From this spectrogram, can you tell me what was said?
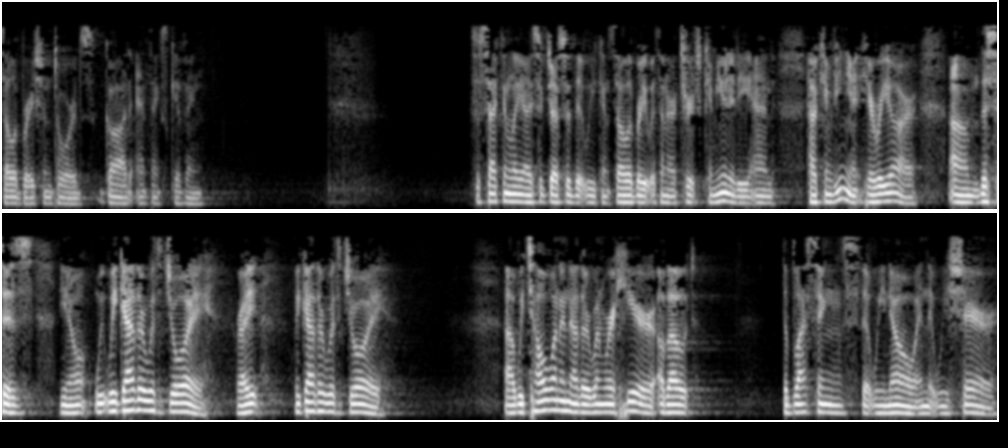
celebration towards God and Thanksgiving. So, secondly, I suggested that we can celebrate within our church community, and how convenient. Here we are. Um, this is, you know, we, we gather with joy, right? We gather with joy. Uh, we tell one another when we're here about the blessings that we know and that we share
